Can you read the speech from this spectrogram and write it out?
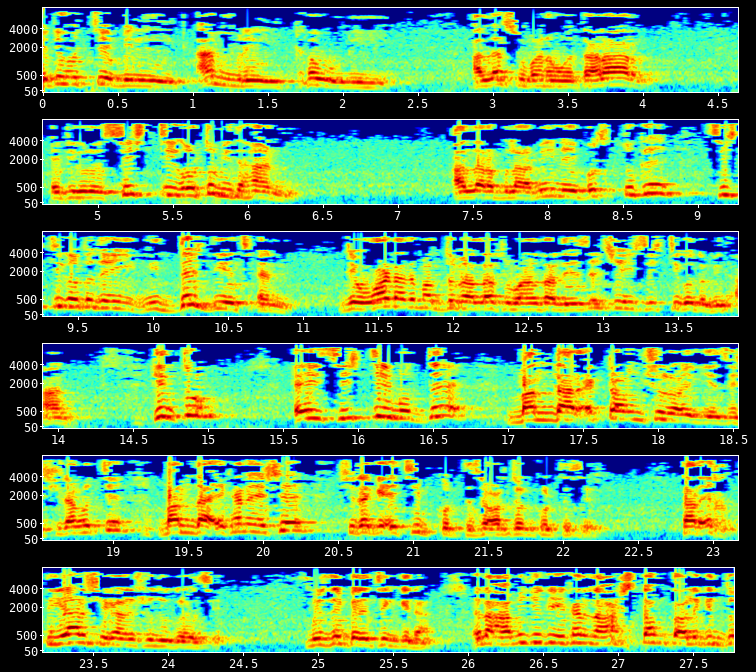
এটি হচ্ছে বিল আমরিল খাউনি আল্লাহ সুবান এটি হল সৃষ্টিগত বিধান। আল্লাহ রাবুল আলমিন এই বস্তুকে সৃষ্টিগত যেই নির্দেশ দিয়েছেন, যে ওয়ার্ডারের মাধ্যমে আল্লাহ সুবাহ দিয়েছেন, সেই সৃষ্টিগত বিধান। কিন্তু এই সৃষ্টির মধ্যে বান্দার একটা অংশ রয়ে গিয়েছে। সেটা হচ্ছে বান্দা এখানে এসে সেটাকে অ্যাচিভ করতেছে, অর্জন করতেছে। তার এখতিয়ার সেখানে সুযোগ রয়েছে বুঝতে পেরেছেন কিনা? আমি যদি এখানে না আসতাম, তাহলে কিন্তু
